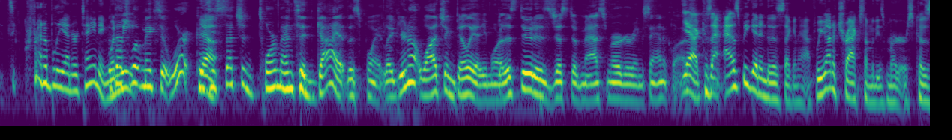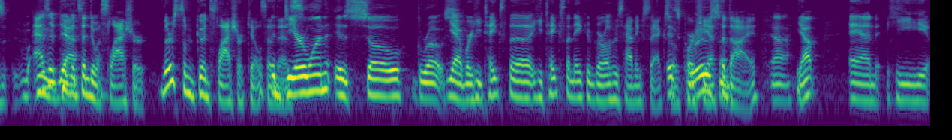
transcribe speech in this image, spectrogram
it's incredibly entertaining But that's we what makes it work because Yeah. he's such a tormented guy at this point. Like you're not watching Billy anymore. This dude is just a mass murdering Santa Claus. Yeah, because as we get into the second half, we got to track some of these murders because as it Mm, yeah. pivots into a slasher, there's some good slasher kills in the this. deer one is so gross. yeah, where he takes the he takes the naked girl who's having sex. So It's of course she has to die. Yeah. Yep. And he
